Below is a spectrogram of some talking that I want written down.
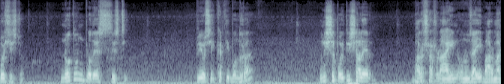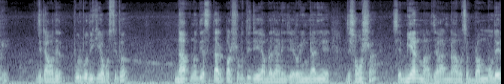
বৈশিষ্ট্য, নতুন প্রদেশ সৃষ্টি। প্রিয় শিক্ষার্থী বন্ধুরা, উনিশশো পঁয়ত্রিশ সালের ভারত শাসন আইন অনুযায়ী বার্মাকে, যেটা আমাদের পূর্ব দিকে অবস্থিত, নাপ নদী আছে, তার পার্শ্ববর্তী যে আমরা জানি যে রোহিঙ্গা নিয়ে যে সমস্যা, সে মিয়ানমার, যার নাম হচ্ছে ব্রহ্মদেশ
